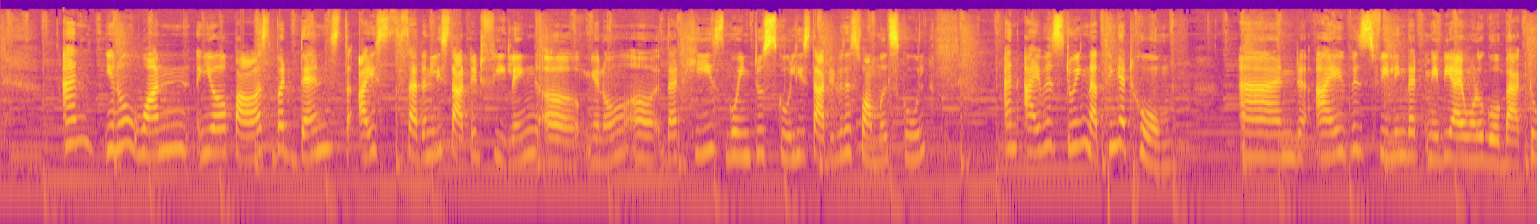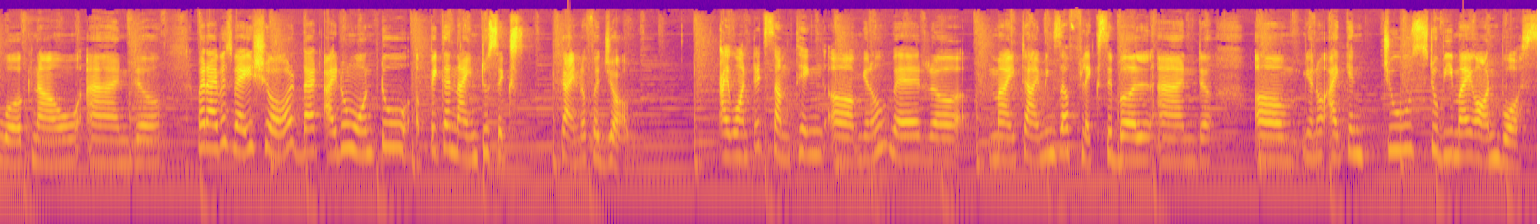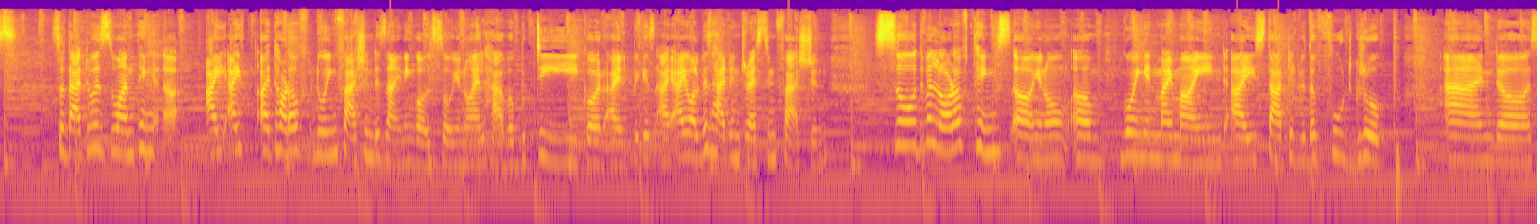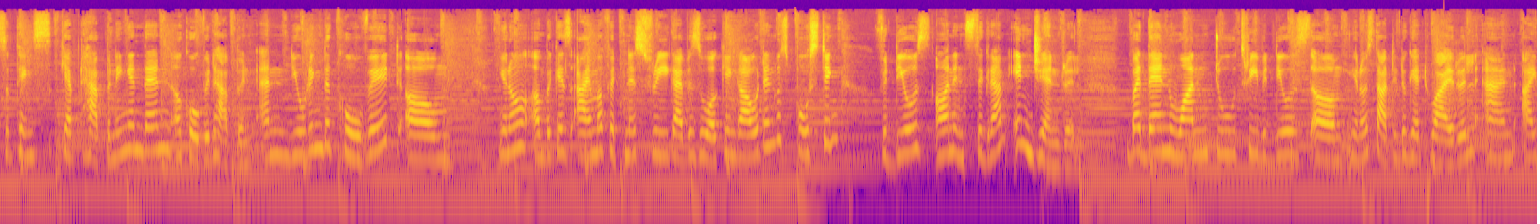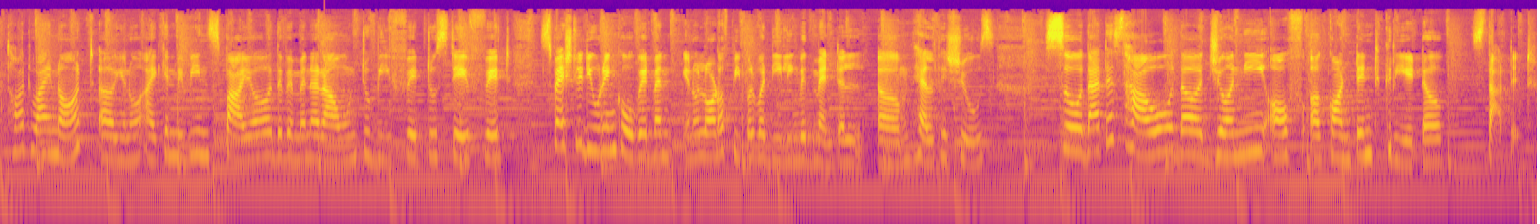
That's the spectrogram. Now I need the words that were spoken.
and you know one year passed but then st- i suddenly started feeling uh, you know uh, that he's going to school. He started with his formal school. And i was doing nothing at home. And i was feeling that maybe i want to go back to work now. And uh, but i was very sure that i don't want to pick a 9 to 6 kind of a job I wanted something, um, you know, where uh, my timings are flexible and um, you know I can choose to be my own boss. So that was one thing. Uh, I, I I thought of doing fashion designing also. You know, I'll have a boutique or I because I, I always had interest in fashion. So there were a lot of things, uh, you know, um, going in my mind. I started with a food group, and uh, so things kept happening. And then uh, COVID happened, and during the COVID, um, you know, uh, because I'm a fitness freak, I was working out and was posting videos on Instagram in general. But then one two three videos um, you know started to get viral and i thought why not? Uh, you know i can maybe inspire the women around to be fit to stay fit especially during covid when you know a lot of people were dealing with mental um, health issues. So that is how the journey of a content creator started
